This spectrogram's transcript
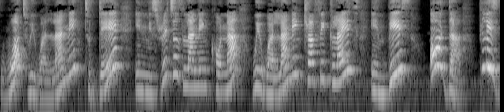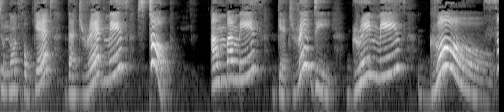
what we were learning today in Miss Rachael's Learning Corner, we were learning traffic lights in this order. Please do not forget that red means stop. Amber means get ready. Green means go. So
